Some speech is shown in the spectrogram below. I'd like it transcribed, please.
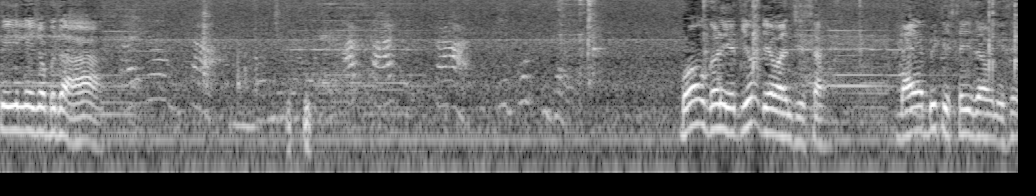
પી લેજો બધા, હા. બહુ ગળી હતી હો દેવાંશી સા ડાયાબિટીસ થઈ જવાની છે.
